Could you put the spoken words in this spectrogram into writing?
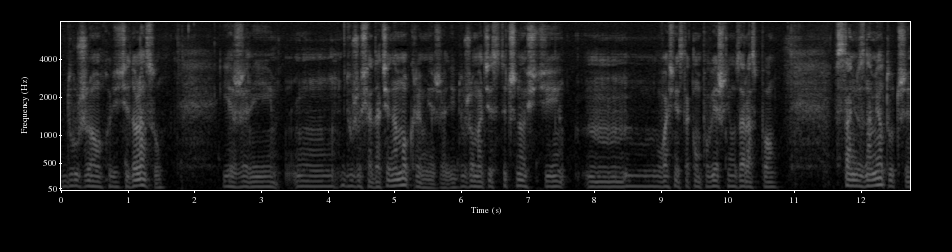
dużo chodzicie do lasu, jeżeli mm, dużo siadacie na mokrym, jeżeli dużo macie styczności mm, właśnie z taką powierzchnią zaraz po wstaniu z namiotu, czy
